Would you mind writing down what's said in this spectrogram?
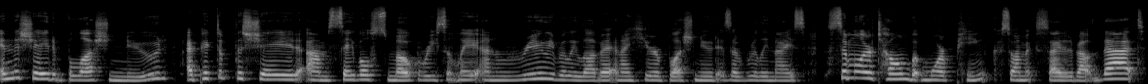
in the shade Blush Nude. I picked up the shade um, Sable Smoke recently and really, really love it. And I hear Blush Nude is a really nice, similar tone, but more pink. So I'm excited about that.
